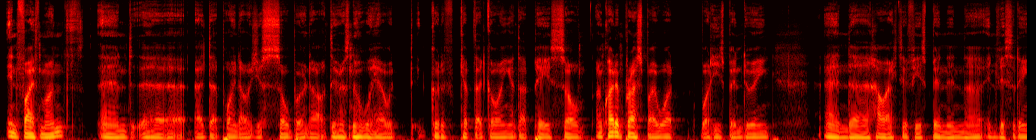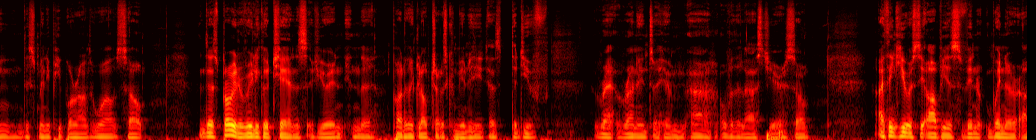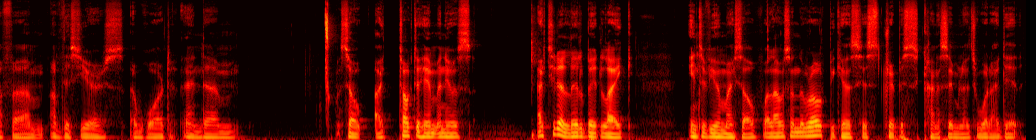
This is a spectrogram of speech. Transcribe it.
in five months, and uh, at that point I was just so burned out. There was no way I would could have kept that going at that pace. So I'm quite impressed by what what he's been doing and uh, how active he's been in uh, in visiting this many people around the world. So there's probably a really good chance if you're in, in the part of the Globetrotters community that, that you've ra- run into him uh, over the last year. So I think he was the obvious win- winner of um, of this year's award. And um, so I talked to him, and it was actually a little bit like interviewing myself while I was on the road because his trip is kind of similar to what I did.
